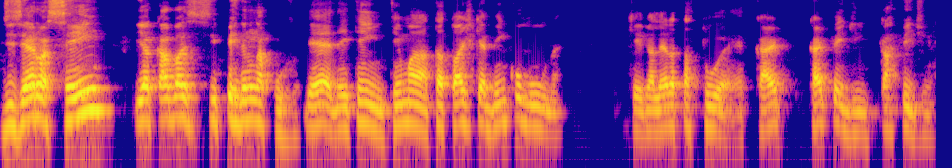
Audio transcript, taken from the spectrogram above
de 0 a 100 e acaba se perdendo na curva. É, daí tem, tem uma tatuagem que é bem comum, né? Que a galera tatua, é car, Carpe Diem. Carpe Diem.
